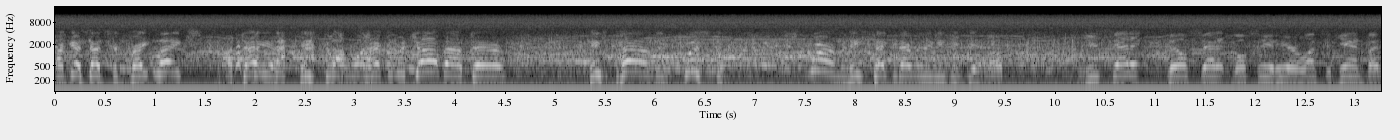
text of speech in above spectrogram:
I guess that's the Great Lakes. I tell you, he's doing one heck of a job out there. He's pounding, twisting, squirming. He's taking everything he can get. Well, you said it. Bill said it. We'll see it here once again. But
